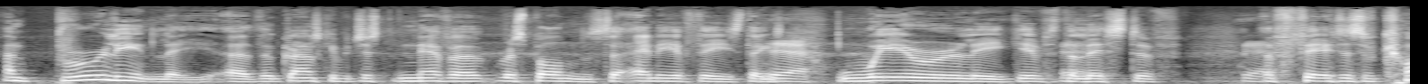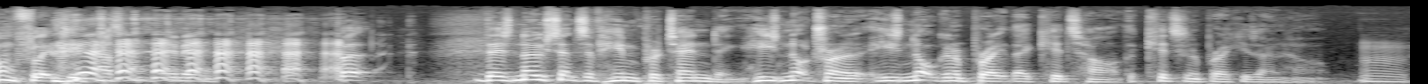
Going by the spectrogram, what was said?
and brilliantly, uh, the groundskeeper just never responds to any of these things. Yeah. Wearily gives the Yeah. list of, Yeah. of theatres of conflict he hasn't been in. But there's no sense of him pretending. He's not trying to. He's not going to break that kid's heart. The kid's going to break his own heart.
